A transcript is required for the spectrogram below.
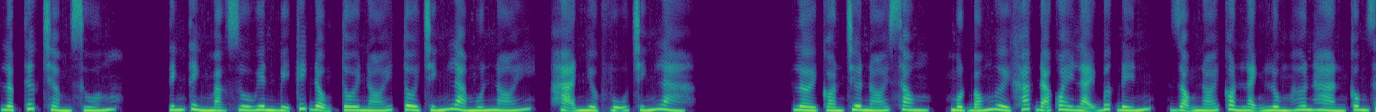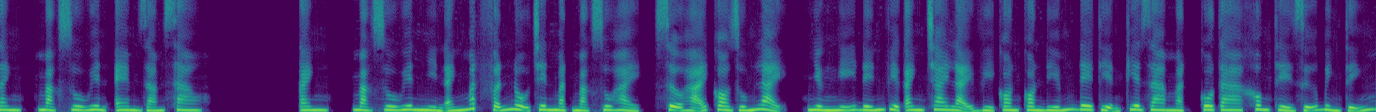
Lập tức trầm xuống. Tính tình mặc dù Huyên bị kích động tôi nói tôi chính là muốn nói, hạ nhược vũ chính là. Lời còn chưa nói xong, một bóng người khác đã quay lại bước đến, giọng nói còn lạnh lùng hơn hàn công danh, mặc dù Huyên em dám sao. Anh, Mạc Du Huyên nhìn ánh mắt phẫn nộ trên mặt Mạc Du Hải, sợ hãi co rúm lại, nhưng nghĩ đến việc anh trai lại vì con con điếm đê tiện kia ra mặt cô ta không thể giữ bình tĩnh.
